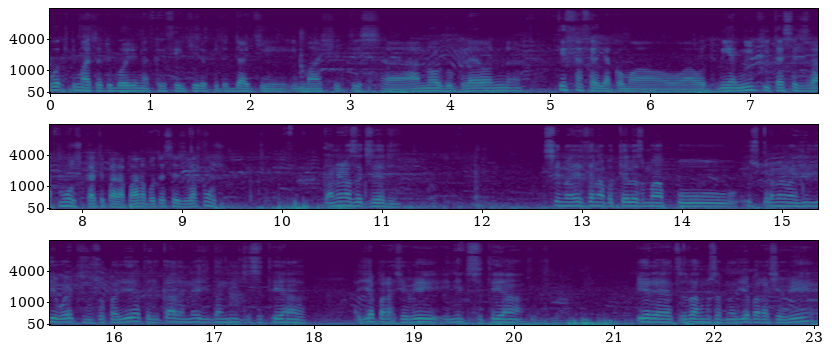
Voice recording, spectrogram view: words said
Πού εκτιμάτε ότι μπορεί να κρυθεί κύριε Κουτεντάκη η μάχη της ανόδου πλέον, τι θα θέλει ακόμα ο ΑΟΤ, μία νίκη, τέσσερις βαθμούς, κάτι παραπάνω από τέσσερις βαθμούς; Κανένας δεν ξέρει. Σήμερα ήρθε ένα αποτέλεσμα που ίσως πρέπει να γίνει λίγο έξω στην Σοπαλία. Τελικά δεν έγινε. Ήταν νίκη της Αιτία Αγία Παρασκευή. Η νίκη της Αιτία πήρε τι βαθμούς από την Αγία Παρασκευή.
